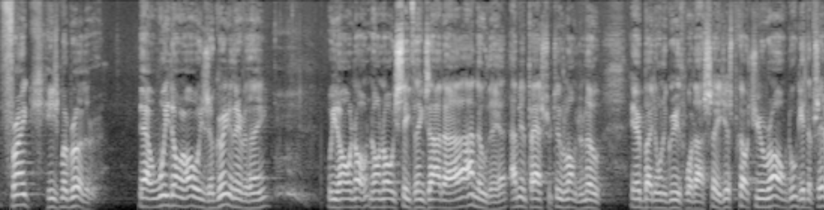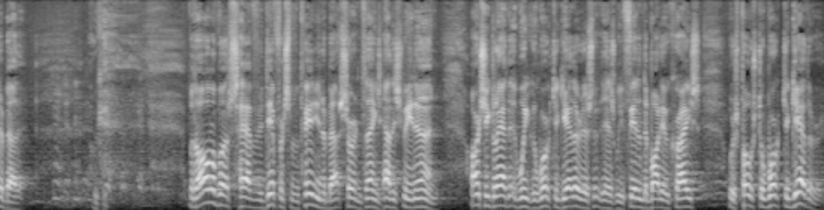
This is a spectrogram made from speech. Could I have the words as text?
Frank, he's my brother. Now, we don't always agree with everything. We don't, don't, don't always see things eye to eye. I know that. I've been pastor too long to know everybody don't agree with what I say. Just because you're wrong, don't get upset about it. Okay. But all of us have a difference of opinion about certain things, how they should be done. Aren't you glad that we can work together as, as we fit in the body of Christ? We're supposed to work together.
